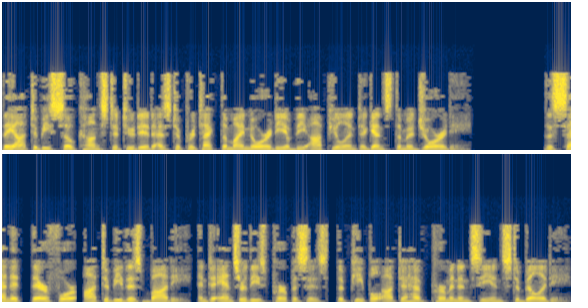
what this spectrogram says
They ought to be so constituted as to protect the minority of the opulent against the majority. The Senate, therefore, ought to be this body, and to answer these purposes, the people ought to have permanency and stability.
